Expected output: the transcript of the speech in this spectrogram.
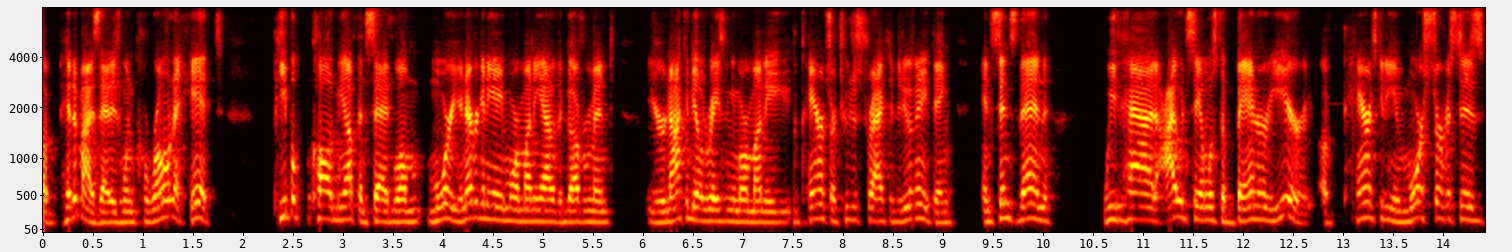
epitomize that is when Corona hit, people called me up and said, Well, Maury, you're never going to get any more money out of the government. You're not going to be able to raise any more money. The parents are too distracted to do anything. And since then, we've had, I would say, almost a banner year of parents getting more services,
